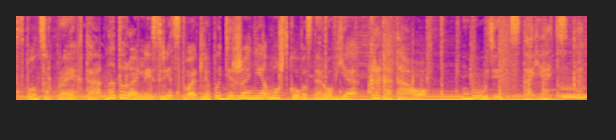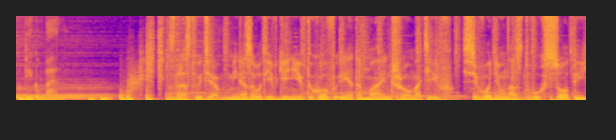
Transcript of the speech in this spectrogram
Спонсор проекта – натуральные средства для поддержания мужского здоровья «Крокотао». Будет стоять, как Биг Бен. Здравствуйте, меня зовут Евгений Евтухов, и это Mind Show Мотив. Сегодня у нас 200-й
